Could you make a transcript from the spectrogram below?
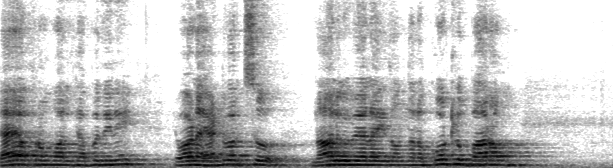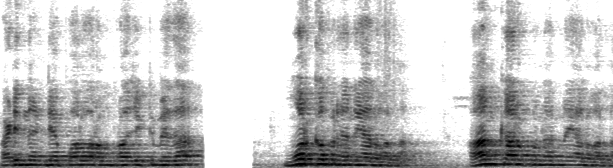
డయాఫ్రమ్ వాళ్ళు దెబ్బతిని ఇవాళ హెడ్వర్క్స్ నాలుగు వేల ఐదు వందల కోట్లు భారం పడిందంటే పోలవరం ప్రాజెక్టు మీద మూర్ఖపు నిర్ణయాల వల్ల అహంకారపు నిర్ణయాల వల్ల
